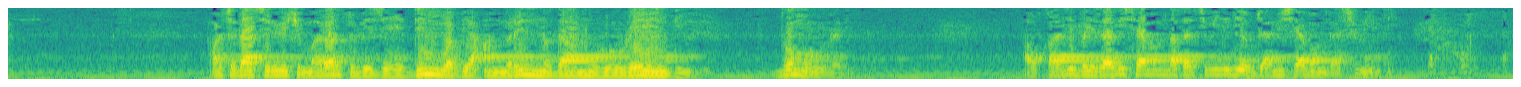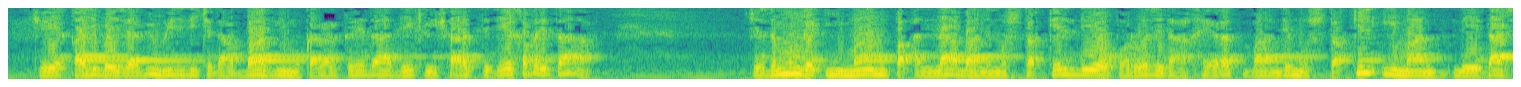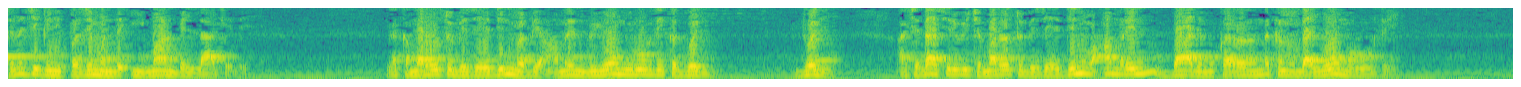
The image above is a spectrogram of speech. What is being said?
او چې دا سری چې مررت بزیدین و بعمر نو دا مرورین دی دو مرور دی او قاضي بیزاوی صاحب هم دا چې ویل دی او جامی صاحب هم دا چې ویل دی چې قاضي بیزابي ویل دي چې دا باب یې مقرر کړی دا د کی اشاره ته دی خبره تا چې زمونږ ایمان په الله باندې مستقل دی او په روز د آخرت باندې مستقل ایمان دی دا څنګه چې ګني په زمن د ایمان بالله کې دی لکه مرتو بزیدین و بعمرن یوم ورور دی کدوی دوی اچھا دا سری وی چې مرت بزیدن و امر بعد مکرر نه کنه دا یو مرور دی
